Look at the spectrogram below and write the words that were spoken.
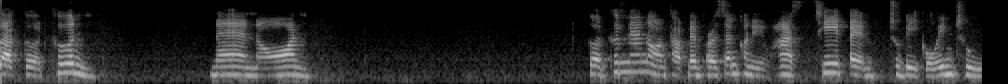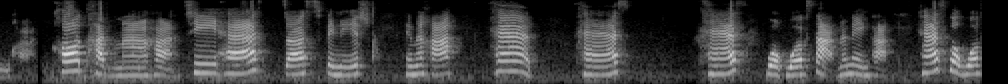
จะเกิดขึ้น แน่นอน เกิดขึ้นแน่นอนค่ะ เป็น present continuous ที่เป็น to be going to ค่ะ ข้อถัดมาค่ะ she has just finished เห็นไหมคะ had has has บวก verb 3นั่นเองค่ะ has บวก verb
